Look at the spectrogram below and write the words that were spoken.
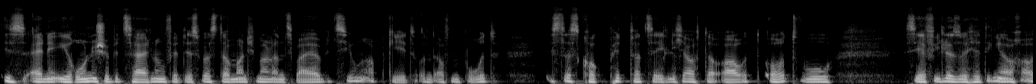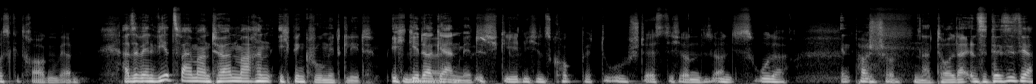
ist eine ironische Bezeichnung für das, was da manchmal an Zweierbeziehungen abgeht. Und auf dem Boot ist das Cockpit tatsächlich auch der Ort, Ort wo sehr viele solche Dinge auch ausgetragen werden. Also wenn wir zweimal einen Turn machen, ich bin Crewmitglied. Ich gehe da gern mit. Ich gehe nicht ins Cockpit, du stellst dich an, an das Ruder. Passt schon. Na toll, da, also das ist ja,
